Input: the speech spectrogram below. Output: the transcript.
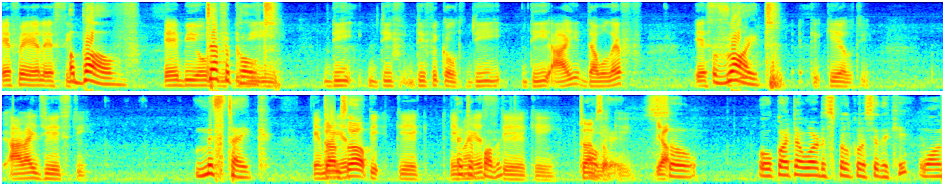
F-A-L-S-E. Above. A-B-O-V-E. Difficult. D, D, difficult. D, D-I, double F, S. Right. K-L-T. R-I-G-H-T. Mistake. Thumbs up. Time's up. Okay. So ও কয়টা ওয়ার্ড স্পেল করেছে দেখি ওয়ান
